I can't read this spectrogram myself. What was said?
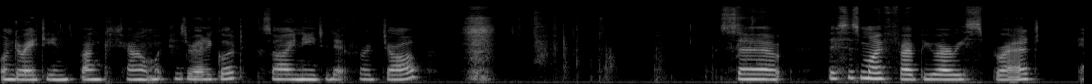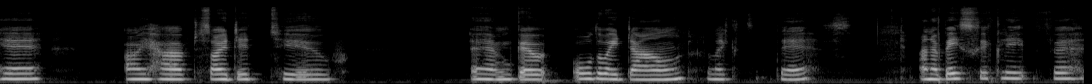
under 18s bank account, which is really good because I needed it for a job. So this is my February spread here I have decided to um, go all the way down like this. And I basically for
